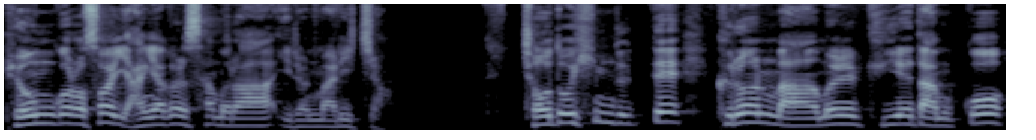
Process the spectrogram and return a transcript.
병고로서 양약을 삼으라 이런 말이 있죠. 저도 힘들 때 그런 마음을 귀에 담고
